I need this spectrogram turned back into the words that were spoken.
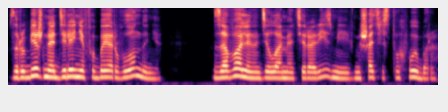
Зарубежное отделение ФБР в Лондоне завалено делами о терроризме и вмешательствах в выборы.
